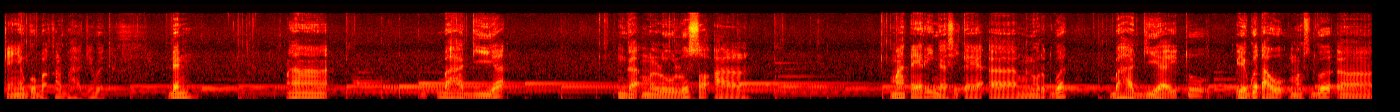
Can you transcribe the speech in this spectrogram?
kayaknya gue bakal bahagia banget. Dan uh, bahagia nggak melulu soal materi nggak sih? Kayak uh, menurut gue bahagia itu ya gue tahu maksud gue uh,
